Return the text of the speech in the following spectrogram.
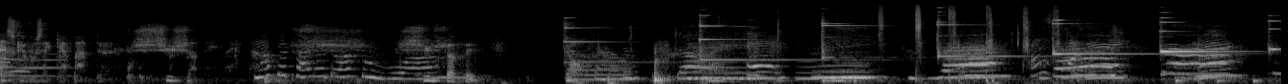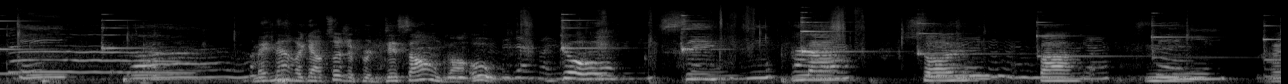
Est-ce que vous êtes capable de chuchoter? Maintenant? C'est Maintenant, regarde ça, je peux descendre en haut. Do, si, la, sol, fa, mi, ré,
